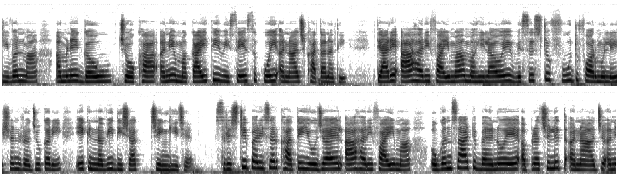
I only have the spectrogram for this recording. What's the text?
જીવનમાં અમણે ઘઉં ચોખા અને મકાઈથી વિશેષ કોઈ અનાજ ખાતા નથી. ત્યારે આ હરીફાઈમાં મહિલાઓએ વિશિષ્ટ ફૂડ ફોર્મ્યુલેશન રજૂ કરી એક નવી દિશા ચીંધી છે. સૃષ્ટિ પરિસર ખાતે યોજાયેલ આ હરીફાઈમાં ઓગણસાઠ બહેનોએ અપ્રચલિત અનાજ અને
